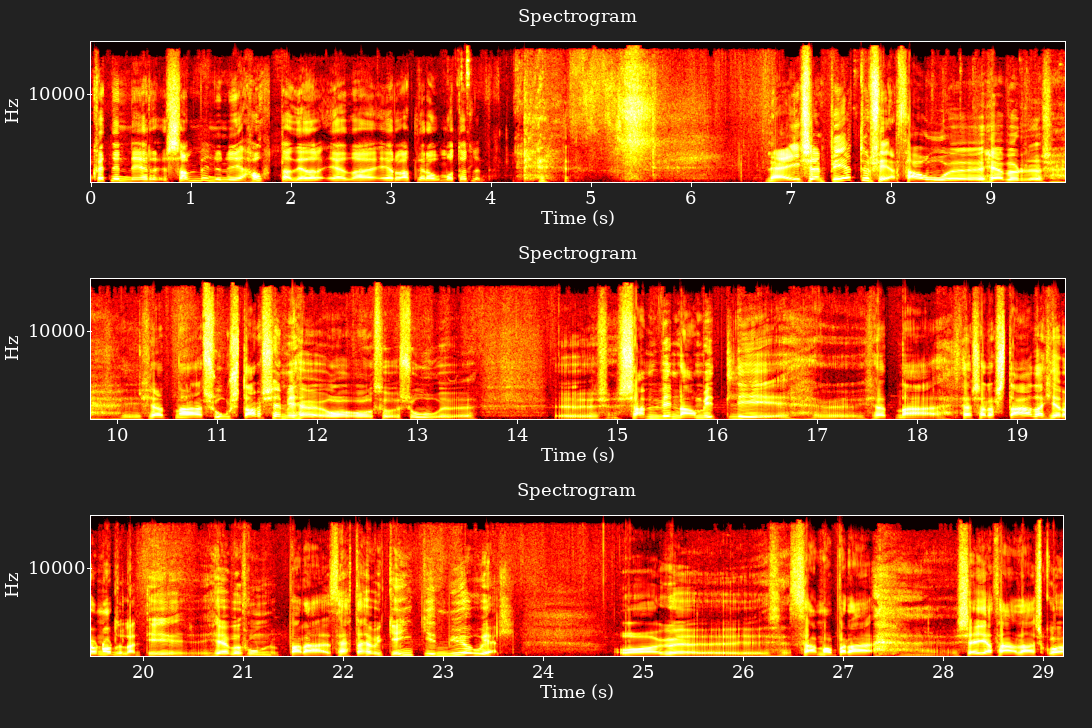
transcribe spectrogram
Hvernig er samvinnunni háttað eða, eða eru allir á mót öllum? Nei, sem betur fer, þá uh, hefur hérna svo starfsemi og, og svo Uh, samvinna á milli uh, hérna, þessara staða hér á Norðurlandi hefur hún bara, þetta hefur gengið mjög vel. Og uh, það má bara segja það að sko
